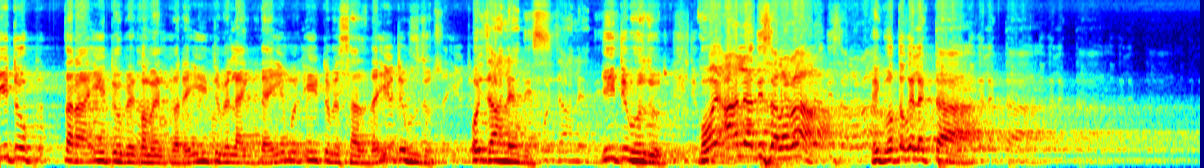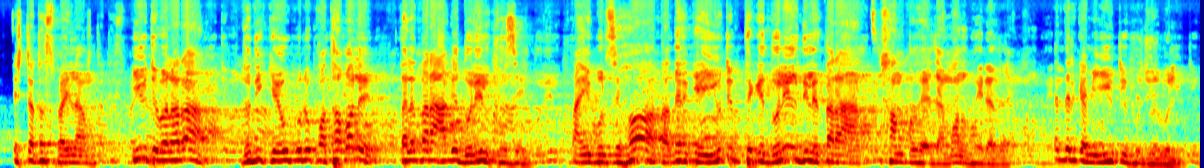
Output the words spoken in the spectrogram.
ইউটিউব, তারা ইউটিউবে কমেন্ট করে, ইউটিউবে লাইক দেয় ইউটিউবে সার্চ দেয়। ইউটিউব হুজুর, ওই যে আহলে হাদিস। ইউটিউব হুজুর। কয় আহলে হাদিস আলারা এই গতকাল একটা স্ট্যাটাস পাইলাম। ইউটিউবালারা যদি কেউ কোনো কথা বলে, তাহলে তারা আগে দলিল খোঁজে। আমি বলছি, হ, তাদেরকে ইউটিউব থেকে দলিল দিলে তারা শান্ত হয়ে যায়, মন ভৈরা যায়। এদেরকে আমি ইউটিউব হুজুর বলি।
